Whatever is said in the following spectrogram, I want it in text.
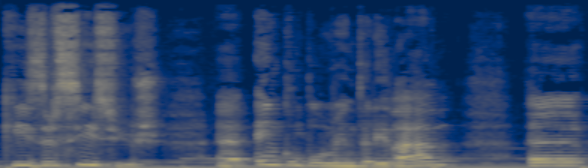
que exercícios uh, em complementaridade uh,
